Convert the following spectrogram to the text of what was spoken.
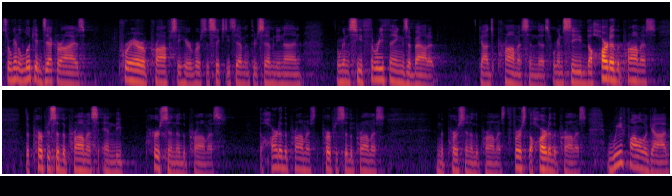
So we're going to look at Zechariah's prayer of prophecy here, verses 67 through 79. We're going to see three things about it. God's promise in this. We're going to see the heart of the promise, the purpose of the promise, and the person of the promise. The heart of the promise, the purpose of the promise, and the person of the promise. First, the heart of the promise. We follow a God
